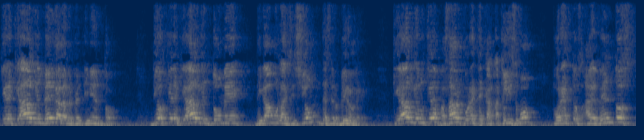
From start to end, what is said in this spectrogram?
Quiere que alguien venga al arrepentimiento. Dios quiere que alguien tome, digamos, la decisión de servirle. Que alguien no quiera pasar por este cataclismo, por estos eventos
